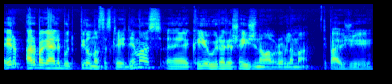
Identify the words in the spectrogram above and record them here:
Ir arba gali būti pilnas atskleidimas, kai jau yra viešai žinoma problema. Tai pavyzdžiui,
